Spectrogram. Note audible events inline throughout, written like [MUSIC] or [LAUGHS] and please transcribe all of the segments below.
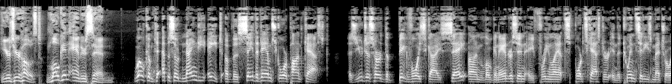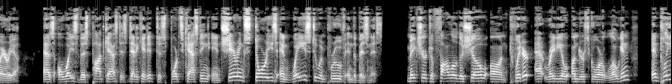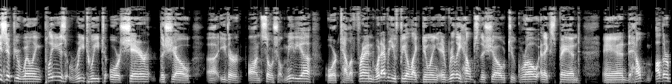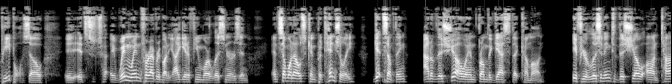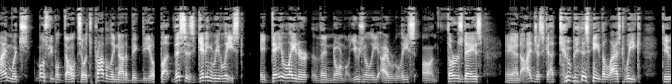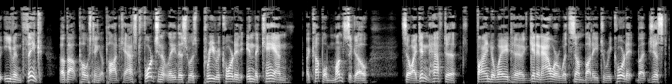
Here's your host, Logan Anderson. Welcome to episode 98 of the Say the Damn Score podcast. As you just heard the big voice guy say, I'm Logan Anderson, a freelance sportscaster in the Twin Cities metro area. As always, this podcast is dedicated to sportscasting and sharing stories and ways to improve in the business. Make sure to follow the show on Twitter at radio underscore Logan. And please, if you're willing, please retweet or share the show uh, either on social media or tell a friend, whatever you feel like doing. It really helps the show to grow and expand and help other people. So it's a win-win for everybody. I get a few more listeners and, and someone else can potentially get something out of this show and from the guests that come on. If you're listening to this show on time, which most people don't, so it's probably not a big deal, but this is getting released a day later than normal. Usually I release on Thursdays, and I just got [LAUGHS] too busy the last week to even think about posting a podcast. Fortunately, this was pre-recorded in the can a couple months ago, so I didn't have to find a way to get an hour with somebody to record it, but just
